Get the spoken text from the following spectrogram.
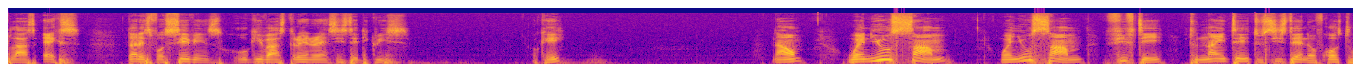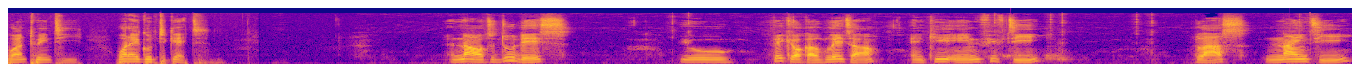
plus x that is for savings will give us 360 degrees. Okay? Now when you sum when you sum 50 to 90 to 60 and of course to 120 what are you going to get? And now to do this you pick your calculator and key in 50 plus 90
